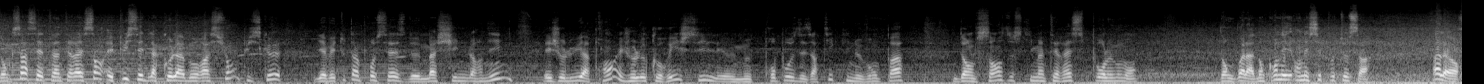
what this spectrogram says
Donc ça c'est intéressant. Et puis c'est de la collaboration puisque il y avait tout un process de machine learning et je lui apprends et je le corrige s'il me propose des articles qui ne vont pas dans le sens de ce qui m'intéresse pour le moment. Donc voilà, donc on est, on plutôt ça. Alors,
